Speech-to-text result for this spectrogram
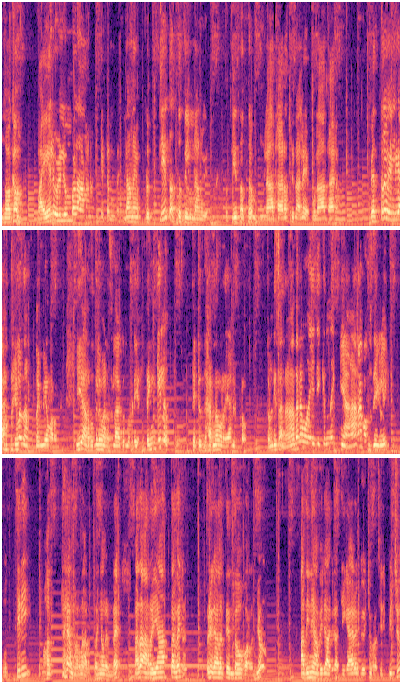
നോക്കം. വയലൊഴിലുമ്പോഴാണ് കിട്ടുന്നത്. എന്താണ് പ്രത്യേക തത്വത്തിൽ നിന്നാണ് വരുന്നത്. പ്രത്യേക തത്വം മൂലാധാരത്തിൽ അല്ലെ കുലാധാരം ഇപ്പൊ എത്ര വലിയ അർത്ഥങ്ങൾ നമ്മൾ തന്നെ പറഞ്ഞു. ഈ അർത്ഥത്തിൽ മനസ്സിലാക്കുന്നവിടെ എന്തെങ്കിലും തെറ്റിദ്ധാരണ പറയാനുണ്ടോ? അതുകൊണ്ട് ഈ സനാതനമായിരിക്കുന്ന ജ്ഞാന പദ്ധതികളിൽ ഒത്തിരി മഹത്തരമാർന്ന അർത്ഥങ്ങളുണ്ട്. അത് അറിയാത്തവർ ഒരു കാലത്ത് എന്തോ പറഞ്ഞു. അതിനെ അവർ അവർ അധികാരം ഉപയോഗിച്ച് പ്രചരിപ്പിച്ചു.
